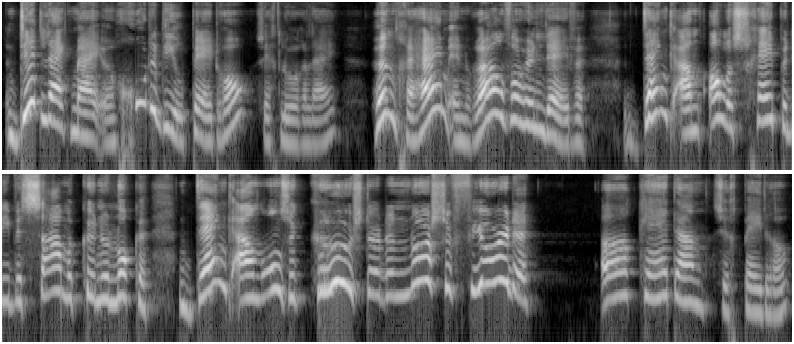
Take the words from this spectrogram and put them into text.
Dit lijkt mij een goede deal, Pedro, zegt Lorelei. Hun geheim in ruil voor hun leven. Denk aan alle schepen die we samen kunnen lokken. Denk aan onze cruise door de Noorse fjorden. Oké dan, zucht Pedro.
